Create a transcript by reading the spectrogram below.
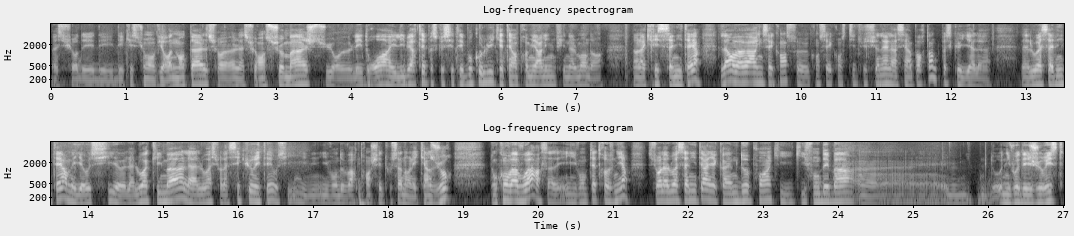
bah, sur des, des, des, questions environnementales, sur l'assurance chômage, sur euh, les droits et libertés, parce que c'était beaucoup lui qui était en première ligne finalement dans, dans la crise sanitaire. Là, on va avoir une séquence euh, Conseil constitutionnel assez importante, parce qu'il y a la, la, loi sanitaire, mais il y a aussi euh, la loi climat, la loi sur la sécurité aussi. Ils, vont devoir trancher tout ça dans les 15 jours. Donc on va voir, ils vont peut-être revenir. Sur la loi sanitaire, il y a quand même deux points qui, qui font débat euh, au niveau des juristes.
